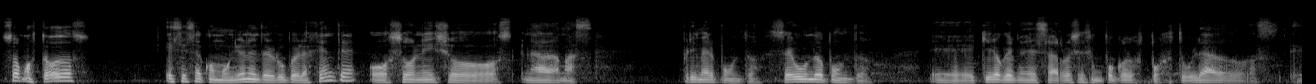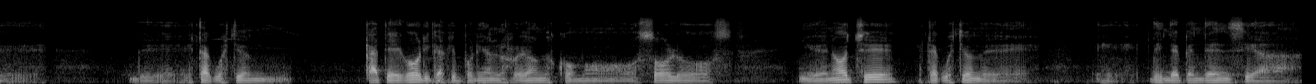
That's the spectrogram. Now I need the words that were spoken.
¿somos todos? ¿Es esa comunión entre el grupo de la gente o son ellos nada más? Primer punto. Segundo punto, eh, quiero que me desarrolles un poco los postulados eh, de esta cuestión categórica que ponían los redondos como solos y de noche, esta cuestión de, eh, de independencia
